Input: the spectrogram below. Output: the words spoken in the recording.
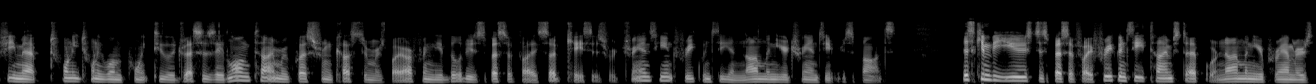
FEMAP 2021.2 addresses a long-time request from customers by offering the ability to specify subcases for transient, frequency, and nonlinear transient response. This can be used to specify frequency, time step, or nonlinear parameters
